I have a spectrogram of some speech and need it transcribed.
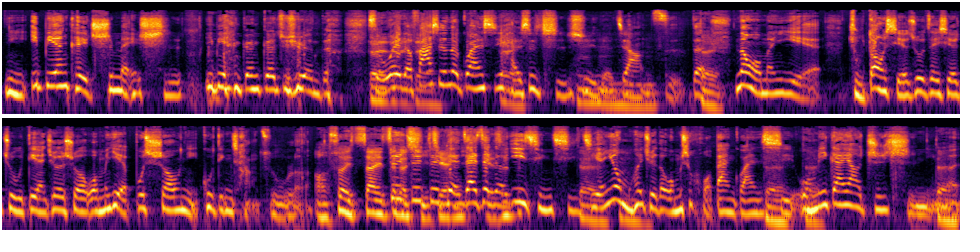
你一边可以吃美食，一边跟歌剧院的所谓的发生的关系还是持续的这样子。对对，那我们也主动协助这些住店，就是说，我们也不收你固定场租了。哦，所以在这对个期间，对对对，在这个疫情期间，因为我们会觉得我们是伙伴关系我们应该要支持你们。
